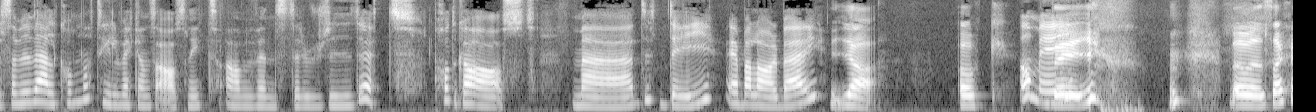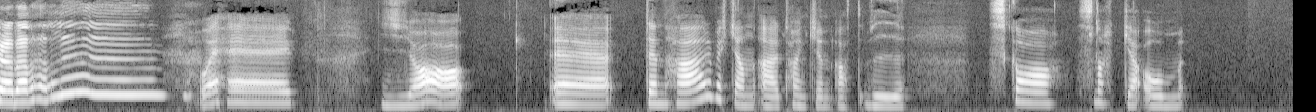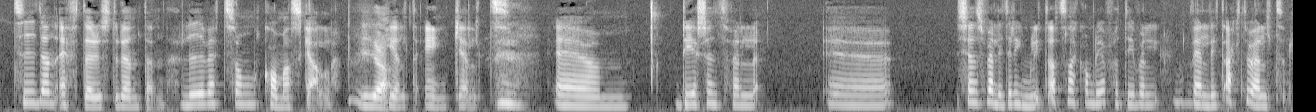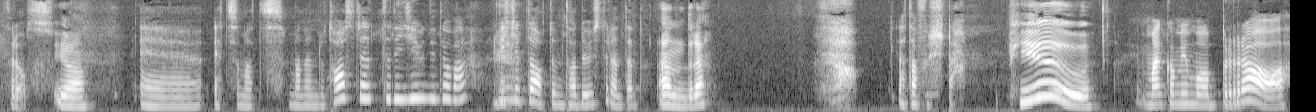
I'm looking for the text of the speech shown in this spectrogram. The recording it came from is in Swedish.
Hälsar vi välkomna till veckans avsnitt av Vänstervridet podcast med dig, Ebba Larberg Ja. Och och mig, dig. Lovisa Sjödahl Hallin. och hej! Ja, eh, den här veckan är tanken att vi ska snacka om tiden efter studenten, livet som komma skall. Ja. helt enkelt. Ehm, det känns väl eh, känns väldigt rimligt att snacka om det för att det är väl väldigt aktuellt för oss. Ja. Eh, eftersom att man ändå tar studenten i juni då va? Vilket datum tar du studenten? Andra. Jag tar första. Pew! Man kommer ju må bra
